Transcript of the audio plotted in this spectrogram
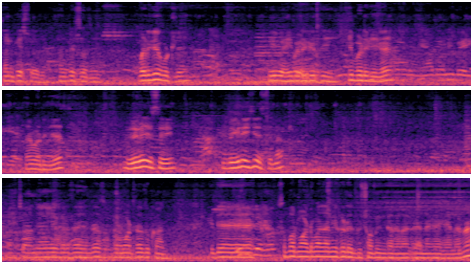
संकेश्वरी. संकेश्वरी. बेडगी कुठली? ही ही बेडगी ती. ही बेडगी काय? काय बेडगी आहेत. वेगळी असते वेगळी अशी असते ना? अच्छा आणि इकडचं यांचं सुपर मार्टचं दुकान. इथे सुपर मार्टमध्ये आम्ही इकडे शॉपिंग करायला काय ना काय घ्यायला ना.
